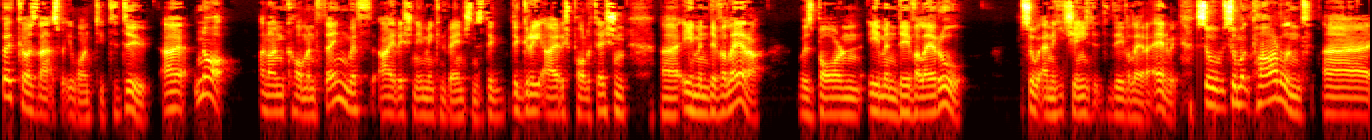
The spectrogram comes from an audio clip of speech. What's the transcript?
because that's what he wanted to do. Uh, not an uncommon thing with Irish naming conventions. The, the great Irish politician, uh, Eamon de Valera was born Eamon de Valero, so, and he changed it to De Valera. Anyway, so, so McParland, uh,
